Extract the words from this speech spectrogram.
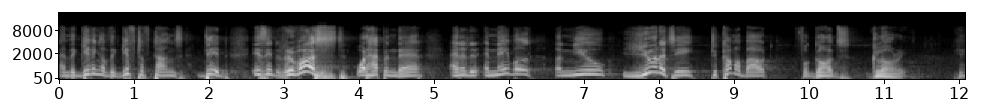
and the giving of the gift of tongues did is it reversed what happened there and it enabled a new unity to come about for God's glory. Okay?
